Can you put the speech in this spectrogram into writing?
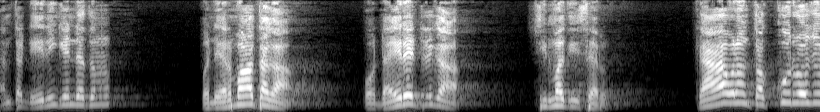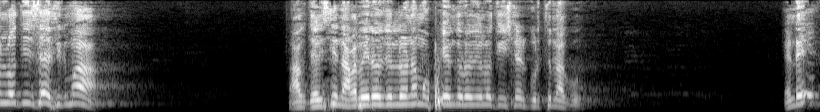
ఎంత డేరింగ్ ఏంటి అతను? ఒక నిర్మాతగా ఓ డైరెక్టర్గా సినిమా తీశారు. కేవలం తక్కువ రోజుల్లో తీశారు సినిమా. నాకు తెలిసి నలభై రోజుల్లోనే ముప్పై ఎనిమిది రోజుల్లో తీసినట్టు గుర్తు నాకు. ఏంటి?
